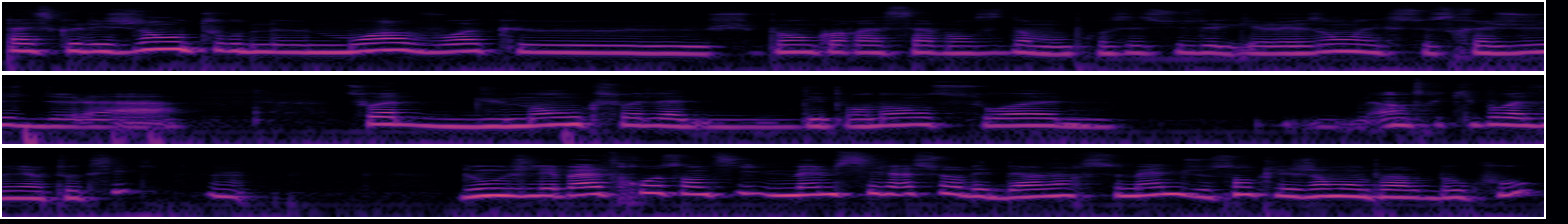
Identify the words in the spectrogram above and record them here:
Parce que les gens autour de moi voient que je suis pas encore assez avancée dans mon processus de guérison et que ce serait juste de la. soit du manque, soit de la dépendance, soit un truc qui pourrait devenir toxique. Mm. Donc je l'ai pas trop senti, même si là, sur les dernières semaines, je sens que les gens m'en parlent beaucoup.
